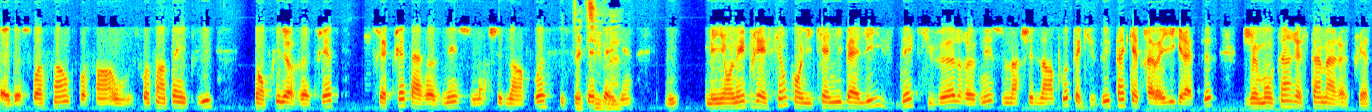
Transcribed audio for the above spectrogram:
euh, de 60, 60 ou 60 ans et plus qui ont pris leur retraite qui seraient prêtes à revenir sur le marché de l'emploi si c'était payant mais ils ont l'impression qu'on les cannibalise dès qu'ils veulent revenir sur le marché de l'emploi, fait qu'ils se disent, tant qu'à travailler gratis, j'aime autant rester à ma retraite.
